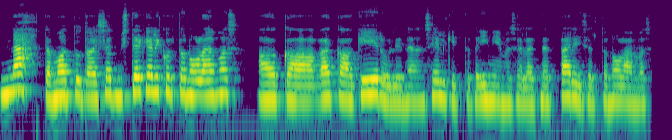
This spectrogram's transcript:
nähtamatud asjad, mis tegelikult on olemas, aga väga keeruline on selgitada inimesele, et need päriselt on olemas,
